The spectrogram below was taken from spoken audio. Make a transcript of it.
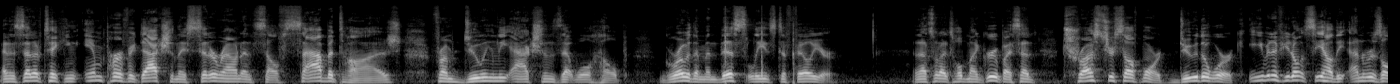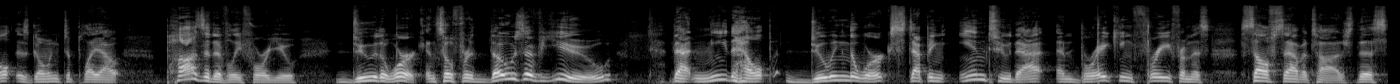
And instead of taking imperfect action, they sit around and self sabotage from doing the actions that will help grow them. And this leads to failure. And that's what I told my group. I said, trust yourself more, do the work. Even if you don't see how the end result is going to play out positively for you, do the work. And so, for those of you that need help doing the work, stepping into that, and breaking free from this self sabotage, this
